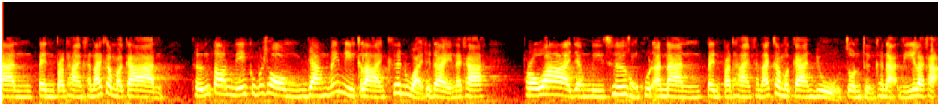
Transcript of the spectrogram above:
นันต์เป็นประธานคณะกรรมการ ถึงตอนนี้คุณผู้ชมยังไม่มีการเคลื่อนไหวใดๆนะคะ เพราะว่ายังมีชื่อของคุณอนันต์เป็นประธานคณะกรรมการอยู่จนถึงขณะนี้แหละค่ะค่ะ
